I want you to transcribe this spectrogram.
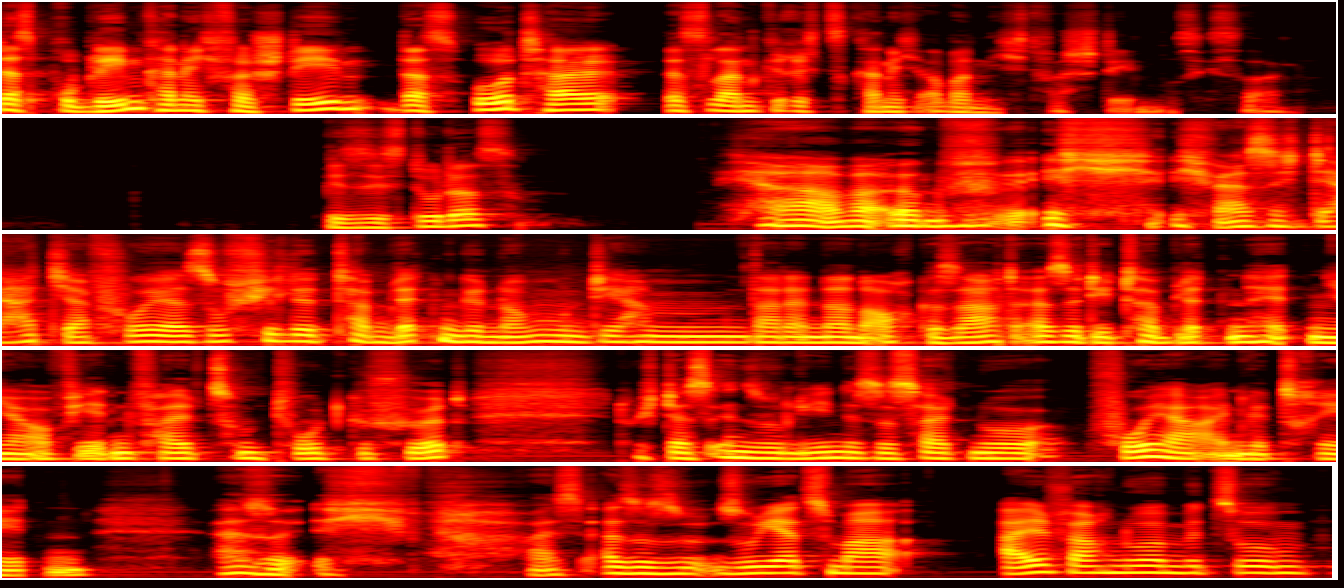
Das Problem kann ich verstehen, das Urteil des Landgerichts kann ich aber nicht verstehen, muss ich sagen. Wie siehst du das? Ja, aber irgendwie, ich, ich weiß nicht, der hat ja vorher so viele Tabletten genommen und die haben da dann, dann auch gesagt, also die Tabletten hätten ja auf jeden Fall zum Tod geführt. Durch das Insulin ist es halt nur vorher eingetreten. Also ich weiß, also so, so jetzt mal einfach nur mit so einem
